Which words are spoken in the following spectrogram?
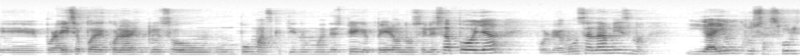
eh, por ahí se puede colar incluso un, Pumas que tiene un buen despliegue, pero no se les apoya, volvemos a la misma. Y hay un Cruz Azul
